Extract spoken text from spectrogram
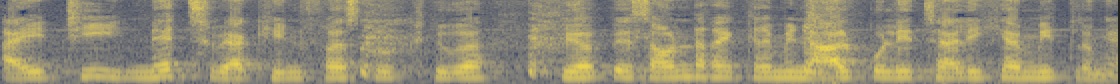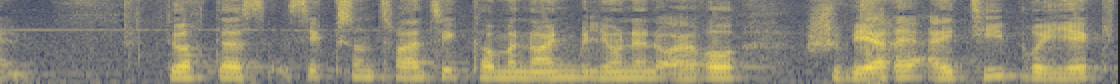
IT-Netzwerkinfrastruktur für besondere kriminalpolizeiliche Ermittlungen. Durch das 26,9 Millionen Euro schwere IT-Projekt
